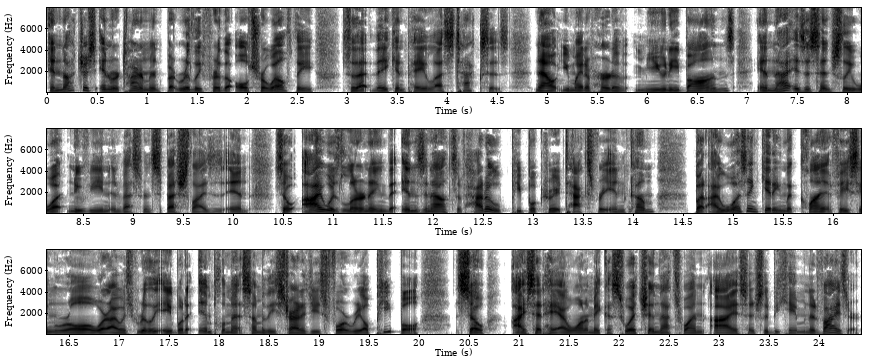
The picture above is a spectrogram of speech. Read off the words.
And not just in retirement, but really for the ultra wealthy so that they can pay less taxes. Now, you might have heard of muni bonds, and that is essentially what Nuveen Investment specializes in. So I was learning the ins and outs of how do people create tax free income, but I wasn't getting the client facing role where I was really able to implement some of these strategies for real people. So I said, Hey, I want to make a switch. And that's when I essentially became an advisor.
